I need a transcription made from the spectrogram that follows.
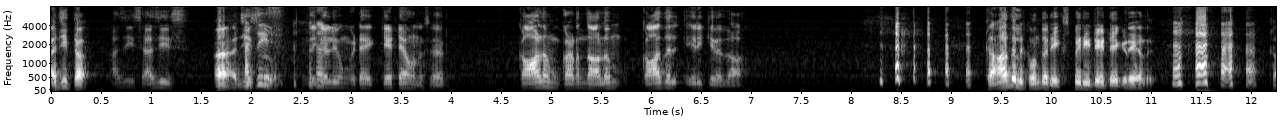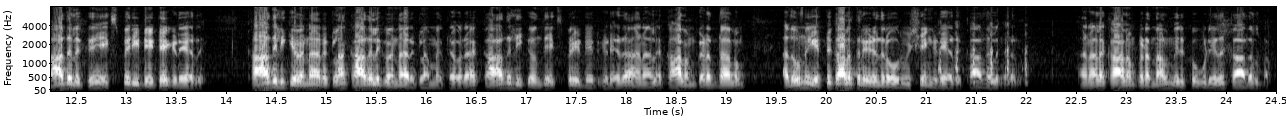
அஜிதா? அசீஸ் அசீஸ் ஆ அஜித் அசீஸ் சொல்லுங்க. இந்த கேள்வி உங்ககிட்ட கேட்டே ஆகணும் சார் காலம் கடந்தாலும் காதல் இருக்கிறதா? காதலுக்கு வந்து ஒரு எக்ஸ்பைரி டேட்டே கிடையாது. காதலுக்கு எக்ஸ்பைரி டேட்டே கிடையாது. காதலிக்க வேணா இருக்கலாம் காதலுக்கு வேணா இருக்கலாமே தவிர காதலிக்கு வந்து எக்ஸ்பைரி டேட் கிடையாது. அதனால காலம் கடந்தாலும் அது ஒன்றும் எட்டு காலத்துல எழுதுற ஒரு விஷயம் கிடையாது காதலுங்கிறது. அதனால காலம் கடந்தாலும் இருக்கக்கூடியது காதல் தான்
